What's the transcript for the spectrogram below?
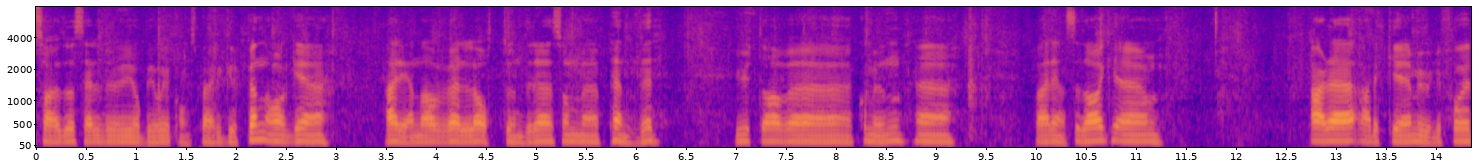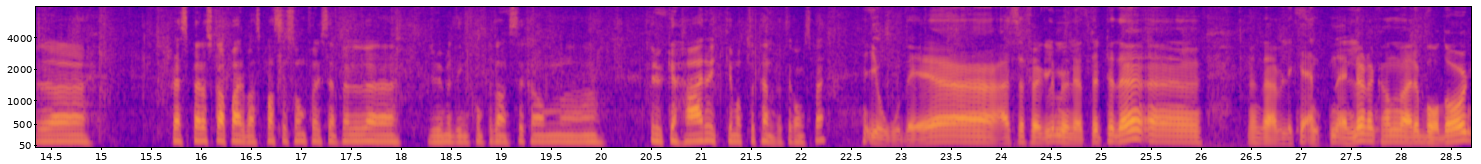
sa jo det selv, du jobber jo i Kongsberg-gruppen og er en av vel 800 som pendler ut av kommunen hver eneste dag. Er det, er det ikke mulig for Flesberg å skape arbeidsplasser som f.eks du med din kompetanse kan bruke her, og ikke måtte pendle til Kongsberg? Jo, det er selvfølgelig muligheter til det. Men det er vel ikke enten-eller. Det kan være både og.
